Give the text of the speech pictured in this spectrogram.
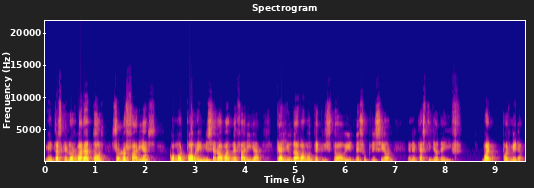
mientras que los baratos son los Farias, como el pobre y mísero abad de Faría que ayudaba a Montecristo a huir de su prisión en el castillo de If. Bueno, pues mira,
